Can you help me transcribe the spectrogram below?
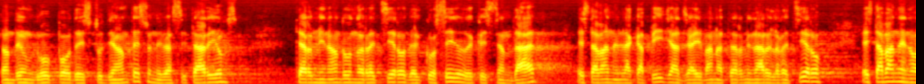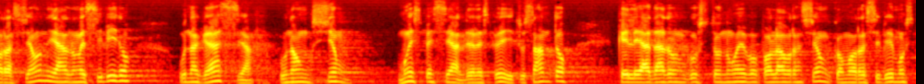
donde un grupo de estudiantes universitarios, terminando un retiro del cocido de cristiandad, estaban en la capilla, ya iban a terminar el retiro, estaban en oración y han recibido una gracia, una unción muy especial del Espíritu Santo que le ha dado un gusto nuevo por la oración, como recibimos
